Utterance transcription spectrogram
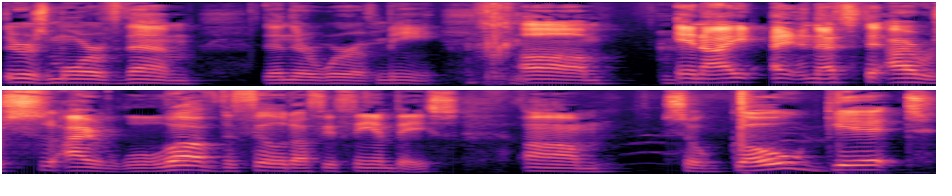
There was more of them than there were of me. Um, and I and that's the I was I love the Philadelphia fan base. Um, so go get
